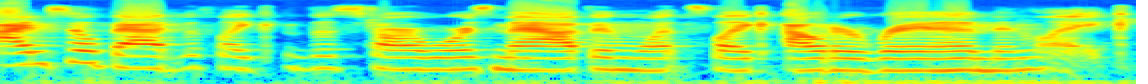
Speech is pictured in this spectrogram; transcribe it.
I'm so bad with like the Star Wars map and what's like outer rim and like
